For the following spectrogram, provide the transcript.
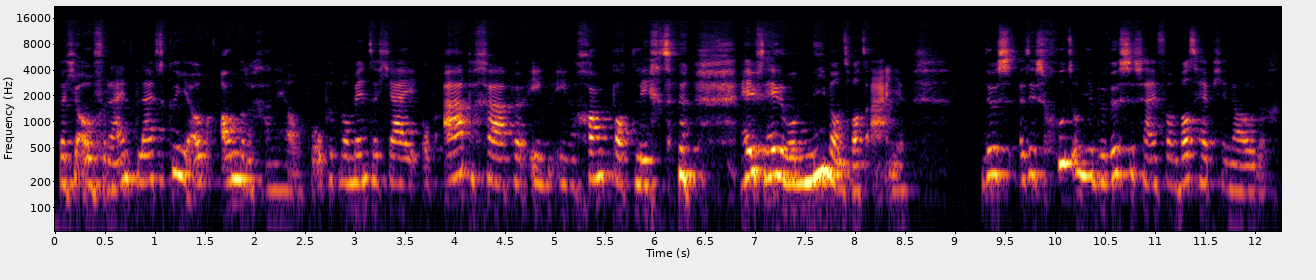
dat je overeind blijft, kun je ook anderen gaan helpen. Op het moment dat jij op apengapen in, in een gangpad ligt, heeft helemaal niemand wat aan je. Dus het is goed om je bewust te zijn van wat heb je nodig.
